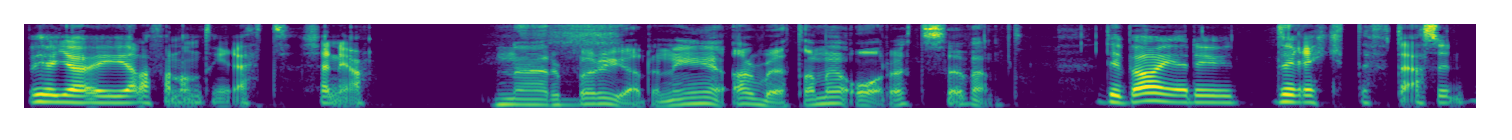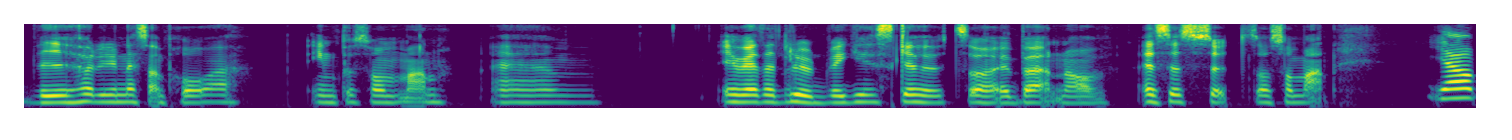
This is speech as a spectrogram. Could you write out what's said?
vi gör ju i alla fall någonting rätt, känner jag. När började ni arbeta med årets event? Det började ju direkt efter, alltså, vi höll ju nästan på in på sommaren. Um, jag vet att Ludvig skrev ut så i början av, alltså slutet av sommaren. Ja,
